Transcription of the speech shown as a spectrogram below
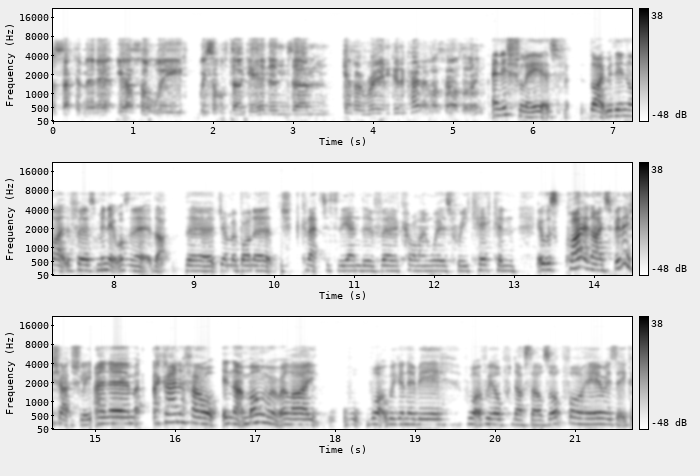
the second minute, yeah, I thought we we sort of dug in and um, gave a really good account of ourselves. I think initially, it's like within like the first minute, wasn't it, that the Gemma Bonner connected to the end of uh, Caroline Weir's free kick, and it was quite a nice finish actually. And um, I kind of felt in that moment we're like, what are we going to be? What have we opened ourselves up for here? Is it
